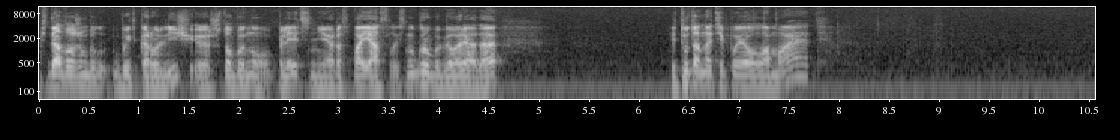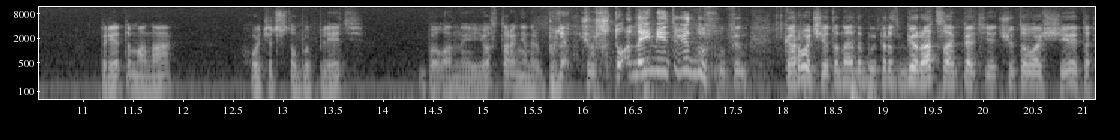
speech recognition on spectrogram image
всегда должен был быть король Лич, э, чтобы, ну, плеть не распоясалась. Ну, грубо говоря, да? И тут она, типа, ее ломает. При этом она хочет, чтобы плеть была на ее стороне. Блять, чё, что она имеет в виду, сука? Короче, это надо будет разбираться опять. Я что-то вообще... Это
